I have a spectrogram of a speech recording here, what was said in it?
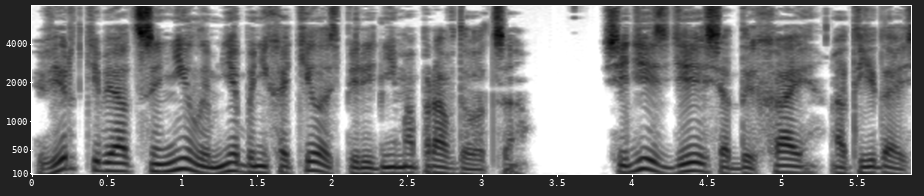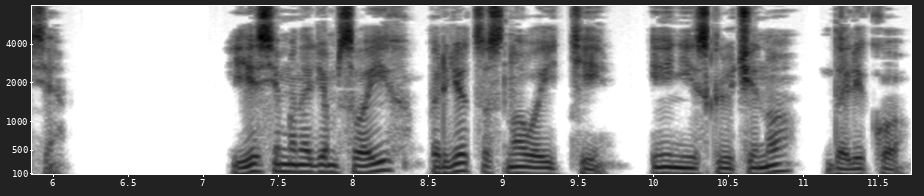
Вирт тебя оценил, и мне бы не хотелось перед ним оправдываться. Сиди здесь, отдыхай, отъедайся. Если мы найдем своих, придется снова идти. И не исключено, далеко.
